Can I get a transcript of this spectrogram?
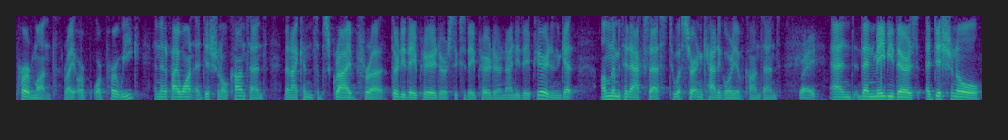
per month, right, or or per week. And then if I want additional content, then I can subscribe for a 30-day period or a 60-day period or a 90-day period and get unlimited access to a certain category of content. Right. And then maybe there's additional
